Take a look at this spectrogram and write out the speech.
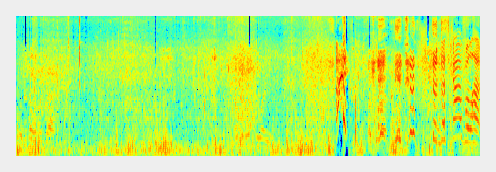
Вот это вот, да. Аккуратно. Тут доска была.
